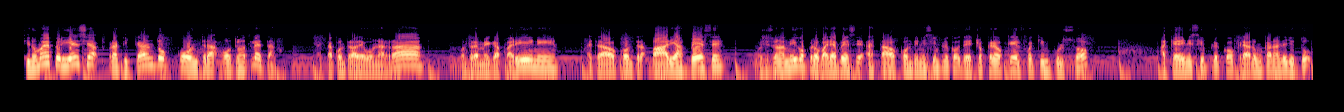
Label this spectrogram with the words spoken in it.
sino más experiencia practicando contra otros atletas. Está contra Devon Larra, contra Mega Parini, ha estado contra varias veces, no sé si son amigos, pero varias veces ha estado con Denis Simplico. De hecho, creo que él fue quien impulsó a que Denis Simplico creara un canal de YouTube.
